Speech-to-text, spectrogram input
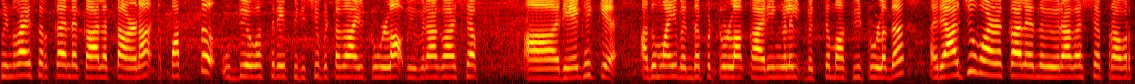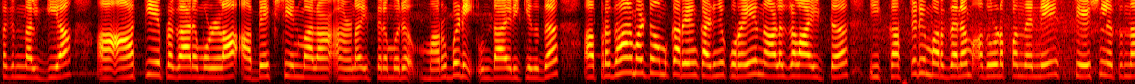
പിണറായി സർക്കാരിന്റെ കാലത്താണ് പത്ത് ഉദ്യോഗസ്ഥരെ പിരിച്ചുവിട്ടതായിട്ടുള്ള വിവരാകാശ രേഖയ്ക്ക് അതുമായി ബന്ധപ്പെട്ടുള്ള കാര്യങ്ങളിൽ വ്യക്തമാക്കിയിട്ടുള്ളത്. രാജു വാഴക്കാല എന്ന വിവരാകാശ പ്രവർത്തകൻ നൽകിയ ആർ ടി ഐ പ്രകാരമുള്ള അപേക്ഷയിന്മാലാണ് ഇത്തരമൊരു മറുപടി ഉണ്ടായിരിക്കുന്നത്. പ്രധാനമായിട്ടും നമുക്കറിയാം കഴിഞ്ഞ കുറേ നാളുകളായിട്ട് ഈ കസ്റ്റഡി മർദ്ദനം അതോടൊപ്പം തന്നെ സ്റ്റേഷനിലെത്തുന്ന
